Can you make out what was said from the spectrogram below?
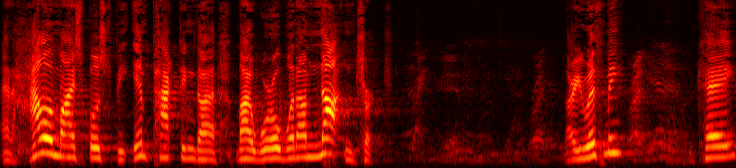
And how am I supposed to be impacting the, my world when I'm not in church? Are you with me? Okay?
